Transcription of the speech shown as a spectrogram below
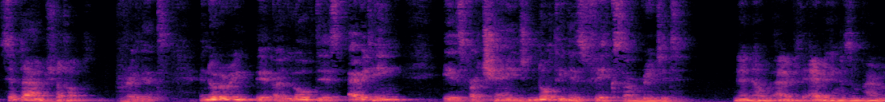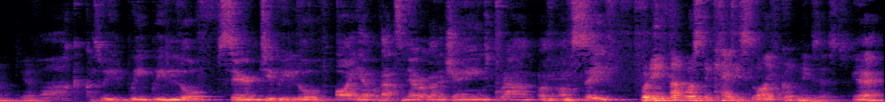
Sit down, shut up. Brilliant. Another thing, I love this. Everything is for change. Nothing is fixed or rigid. No, no. Everything, everything is impermanent. Yeah. Fuck, because we, we, we love certainty. We love, oh yeah, well, that's never going to change. Grand, I'm, I'm safe. But if that was the case, life couldn't exist. Yeah,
